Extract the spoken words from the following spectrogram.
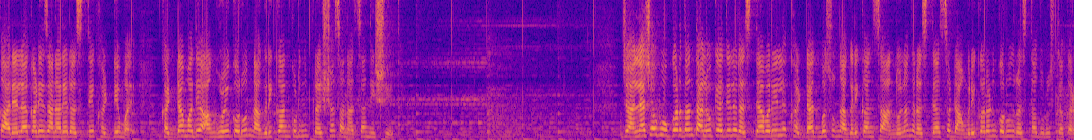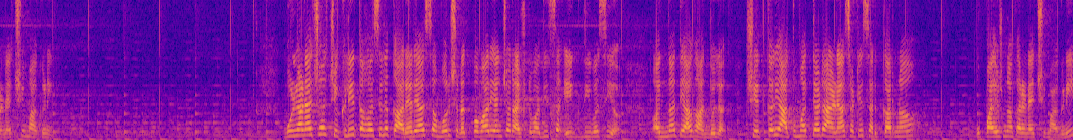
कार्यालयाकडे जाणारे रस्ते खड्डेमय. खड्ड्यामध्ये आंघोळ करून नागरिकांकडून प्रशासनाचा निषेध. जालन्याच्या भोकरदन तालुक्यातील रस्त्यावरील खड्ड्यात बसून नागरिकांचं आंदोलन रस्त्याचं डांबरीकरण करून रस्ता दुरुस्त करण्याची मागणी. बुलढाण्याच्या चिखली तहसील कार्यालयासमोर शरद पवार यांच्या राष्ट्रवादीचं एक दिवसीय अन्नत्याग आंदोलन. शेतकरी आत्महत्या टाळण्यासाठी सरकारनं उपाययोजना करण्याची मागणी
